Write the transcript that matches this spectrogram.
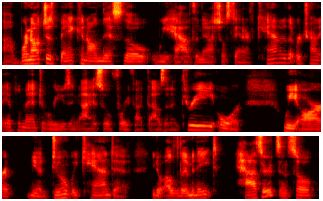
Uh, we're not just banking on this, though. We have the National Standard of Canada that we're trying to implement, or we're using ISO 45003, or we are, you know, doing what we can to, you know, eliminate hazards. And so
